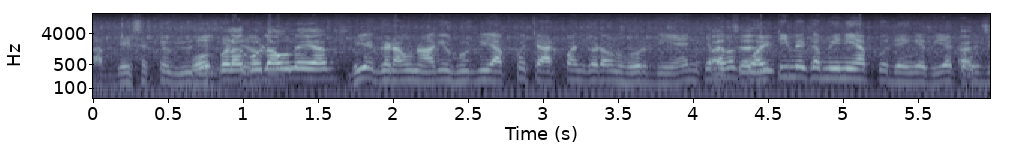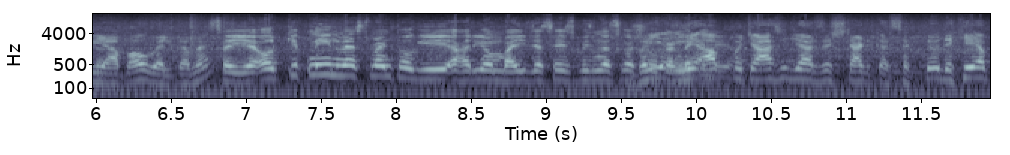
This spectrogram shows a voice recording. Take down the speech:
आप देख सकते हो बहुत बड़ा गोडाउन है यार। भैया गोडाउन आगे और भी आपको चार पाँच गोडाउन और भी हैं इनके अलावा अच्छा क्वालिटी में कमी नहीं आपको देंगे भैया कभी भी आप आओ वेलकम है। सही है और कितनी इन्वेस्टमेंट होगी हरिओम भाई जैसे इस बिज़नेस को शुरू करने ये आप पचास हज़ार से स्टार्ट कर सकते हो। देखिए अब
